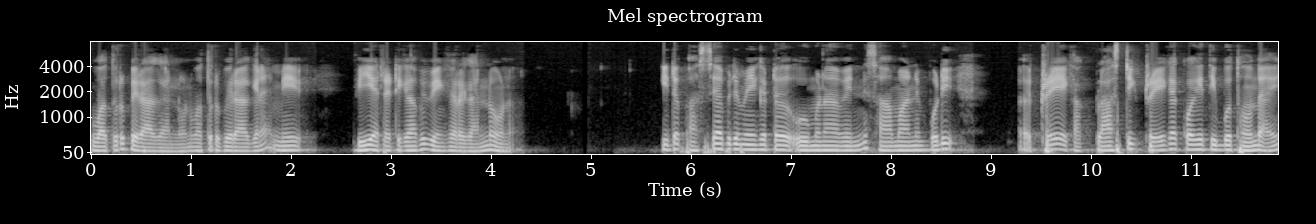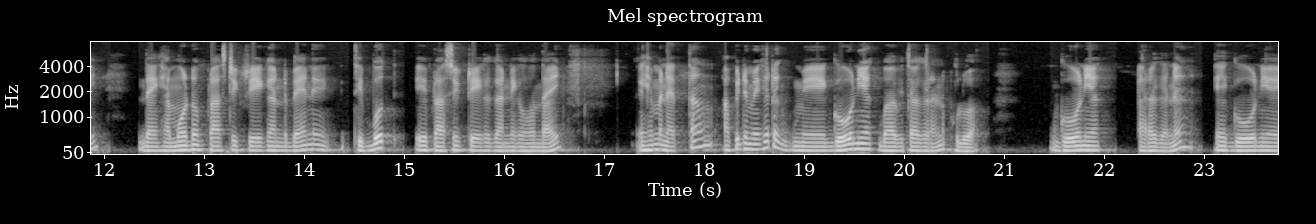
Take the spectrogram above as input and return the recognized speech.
වතුර පෙරා ගන්න ඕන. වතුර පෙරාගෙන මේ V ඇට ටික අපි වෙන් කර ගන්න ඕන. ඊට පස්සේ අපිට මේකට ඌමනා වෙන්නේ සාමාන්‍ය පොඩි ට්‍රේ එකක් ප්ලාස්ටික් ට්‍රේ එකක් වගේ තිබ්බොත් හොඳයි. දැන් හැමෝටම ප්ලාස්ටික් ට්‍රේ ගන්න බෑනේ. තිබ්බොත් ඒ ප්ලාස්ටික් ට්‍රේ එක ගන්න එක හොඳයි. එහෙම නැත්නම් අපිට මේකට මේ ගෝණියක් භාවිතා කරන්න පුළුවන්. ගෝණියක් අරගෙන ඒ ගෝණිය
